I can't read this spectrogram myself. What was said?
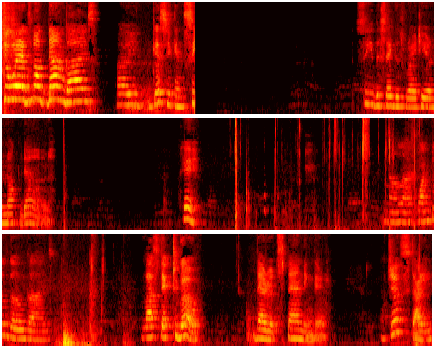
Two eggs knocked down, guys. I guess you can see. See, this egg is right here, knocked down. Okay, now last one to go, guys. last egg to go. There it's standing there. just I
